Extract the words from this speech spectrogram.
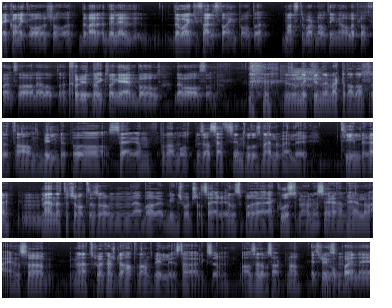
jeg kan ikke overse det. Det var, det, det var ikke satisfying på det. Mesteparten av tingene alle plotpointsa leda opp til. Foruten Plug-in Bowl. Det var awesome. liksom det kunne vært at jeg hadde hatt et annet bilde på serien på den måten hvis jeg hadde sett siden 2011 eller tidligere. Mm. Men ettersom at liksom, jeg bare binge-watcha serien, så bare, jeg koste meg med serien hele veien. Så, men jeg tror jeg kanskje du hadde hatt et annet bilde hvis jeg liksom, hadde sett det fra starten av. Jeg tror jeg liksom. hoppa inn i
